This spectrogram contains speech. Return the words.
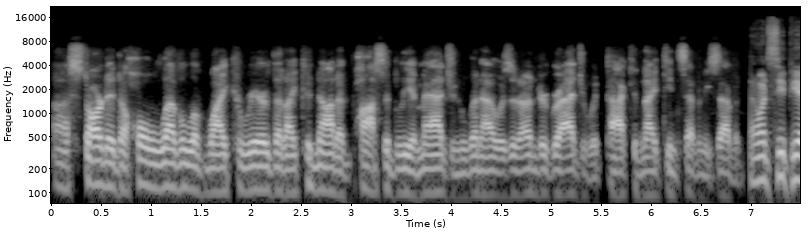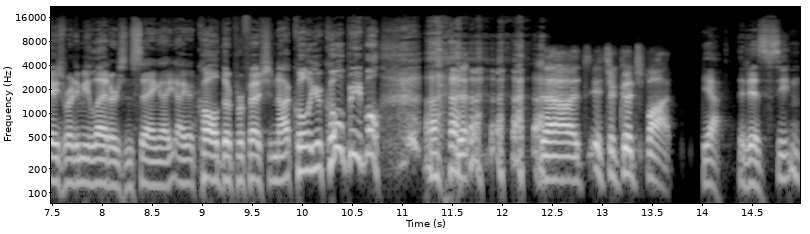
uh, started a whole level of my career that I could not have possibly imagined when I was an undergraduate back in 1977. I want CPAs writing me letters and saying I, I called their profession not cool. You're cool, people. no, it's it's a good spot. Yeah, it is. Seaton?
